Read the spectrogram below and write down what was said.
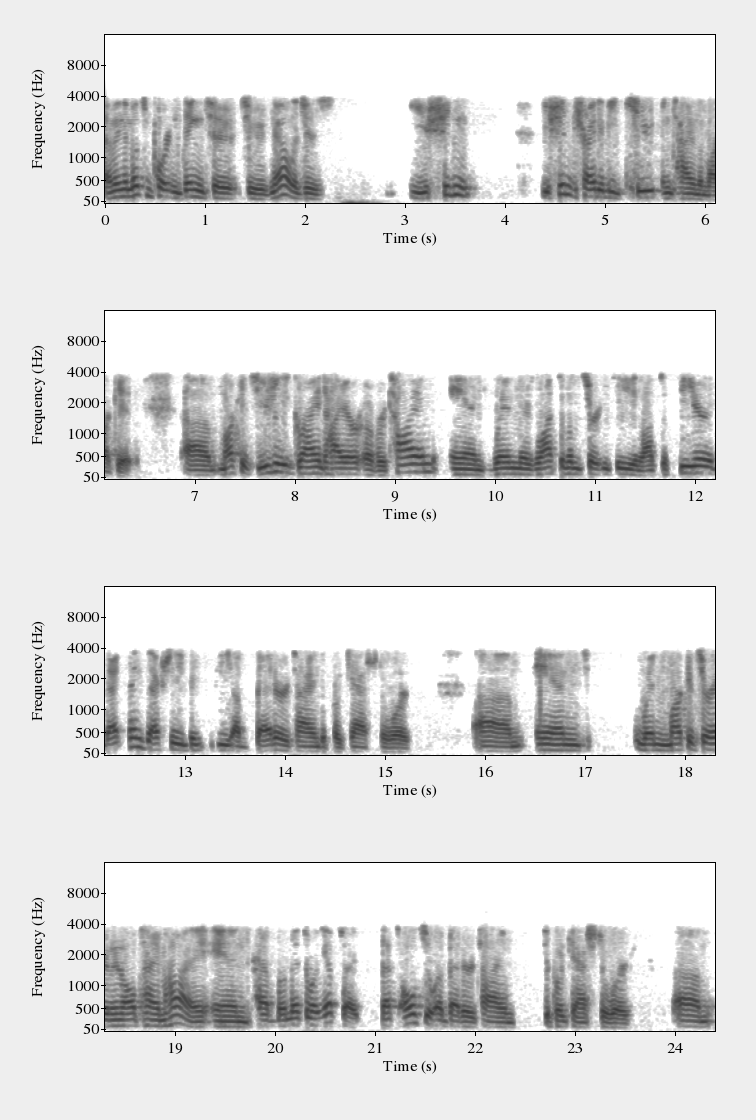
I mean the most important thing to to acknowledge is you shouldn't you shouldn't try to be cute and time the market. Uh, markets usually grind higher over time, and when there's lots of uncertainty and lots of fear, that tends to actually be a better time to put cash to work. Um, and when markets are at an all-time high and have momentum on the upside, that's also a better time to put cash to work. Um,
